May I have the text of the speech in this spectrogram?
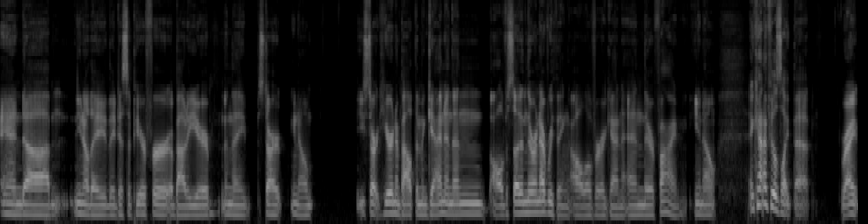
and um, you know they they disappear for about a year, and they start you know you start hearing about them again, and then all of a sudden they're in everything all over again, and they're fine. You know, it kind of feels like that, right?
